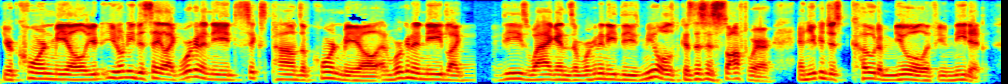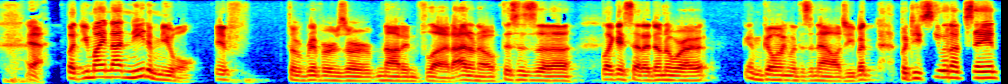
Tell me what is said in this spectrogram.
your cornmeal. You, you don't need to say like we're going to need six pounds of cornmeal and we're going to need like these wagons and we're going to need these mules because this is software and you can just code a mule if you need it. Yeah. But you might not need a mule if the rivers are not in flood. I don't know. This is uh like I said, I don't know where I am going with this analogy, but but do you see what I'm saying?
